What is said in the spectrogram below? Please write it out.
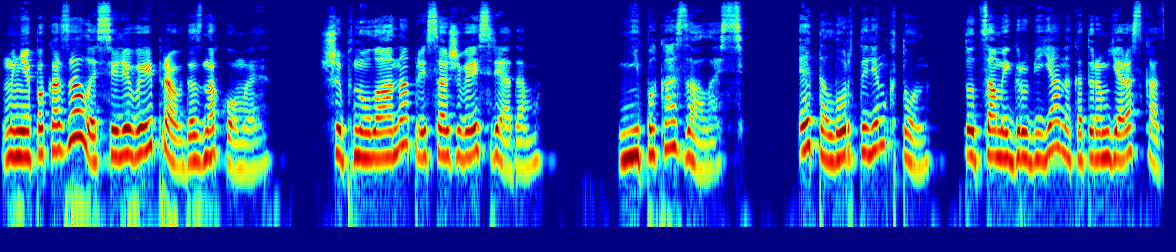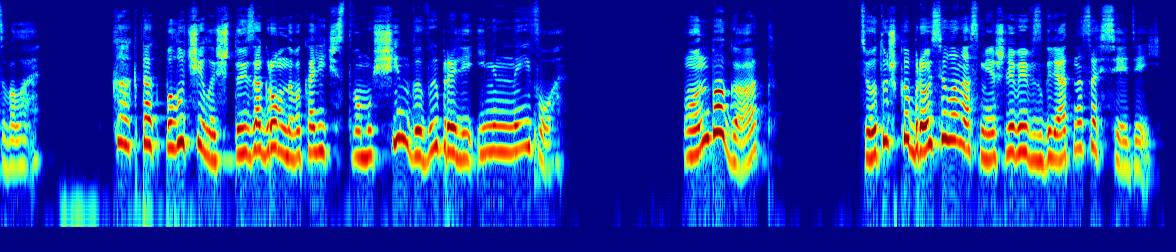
«Мне показалось, или вы и правда знакомы?» — шепнула она, присаживаясь рядом. «Не показалось. Это лорд Эллингтон, тот самый грубиян, о котором я рассказывала. Как так получилось, что из огромного количества мужчин вы выбрали именно его?» «Он богат». Тетушка бросила насмешливый взгляд на соседей.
